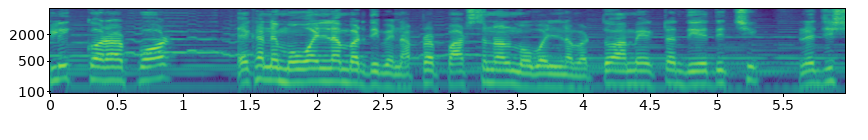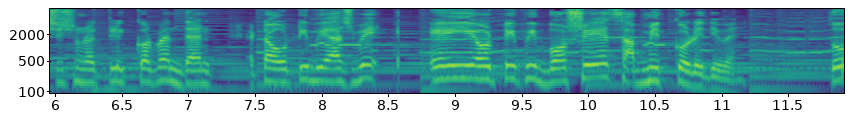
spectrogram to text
ক্লিক করার পর এখানে মোবাইল নাম্বার দিবেন, আপনার পার্সোনাল মোবাইল নাম্বার তো আমি একটা দিয়ে দিচ্ছি রেজিস্ট্রেশনে ক্লিক করবেন দেন একটা ওটিপি আসবে। এই ওটিপি বসে সাবমিট করে দিবেন। তো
